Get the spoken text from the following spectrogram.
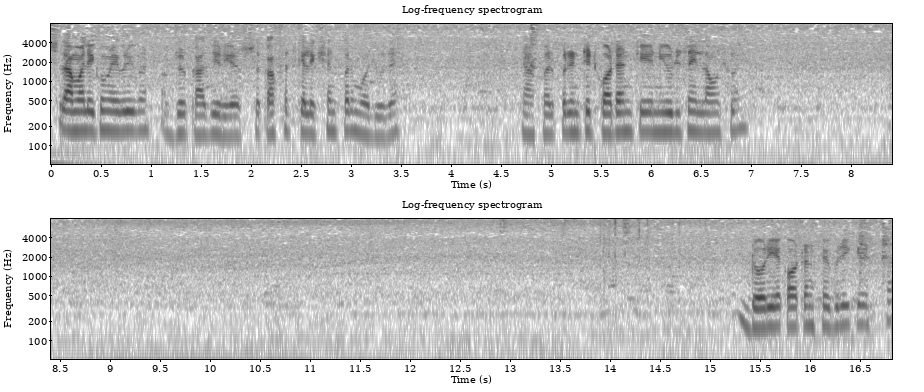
अल्लाम एवरीवन अब्दुल कादिर रियर सकाफत कलेक्शन पर मौजूद है। यहाँ पर प्रिंटेड कॉटन के न्यू डिज़ाइन लॉन्च हुए डोरिया कॉटन फैब्रिक है इसका।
